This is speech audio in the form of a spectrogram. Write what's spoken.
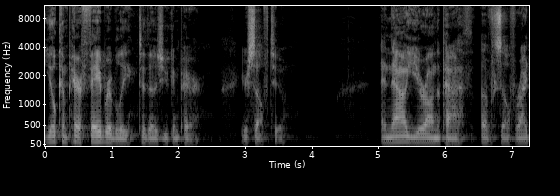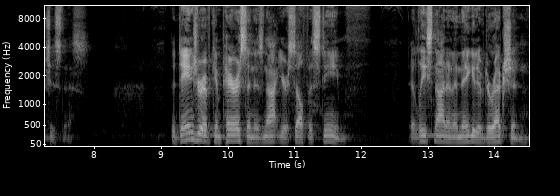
You'll compare favorably to those you compare yourself to. And now you're on the path of self righteousness. The danger of comparison is not your self esteem, at least not in a negative direction.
